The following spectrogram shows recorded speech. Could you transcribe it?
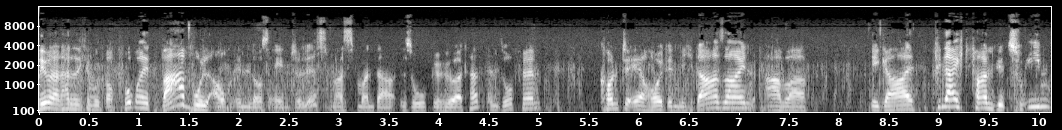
jeden Fall hat er sich ja wohl auch vorbereitet, war wohl auch in Los Angeles, was man da so gehört hat. Insofern konnte er heute nicht da sein, aber egal, vielleicht fahren wir zu ihm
